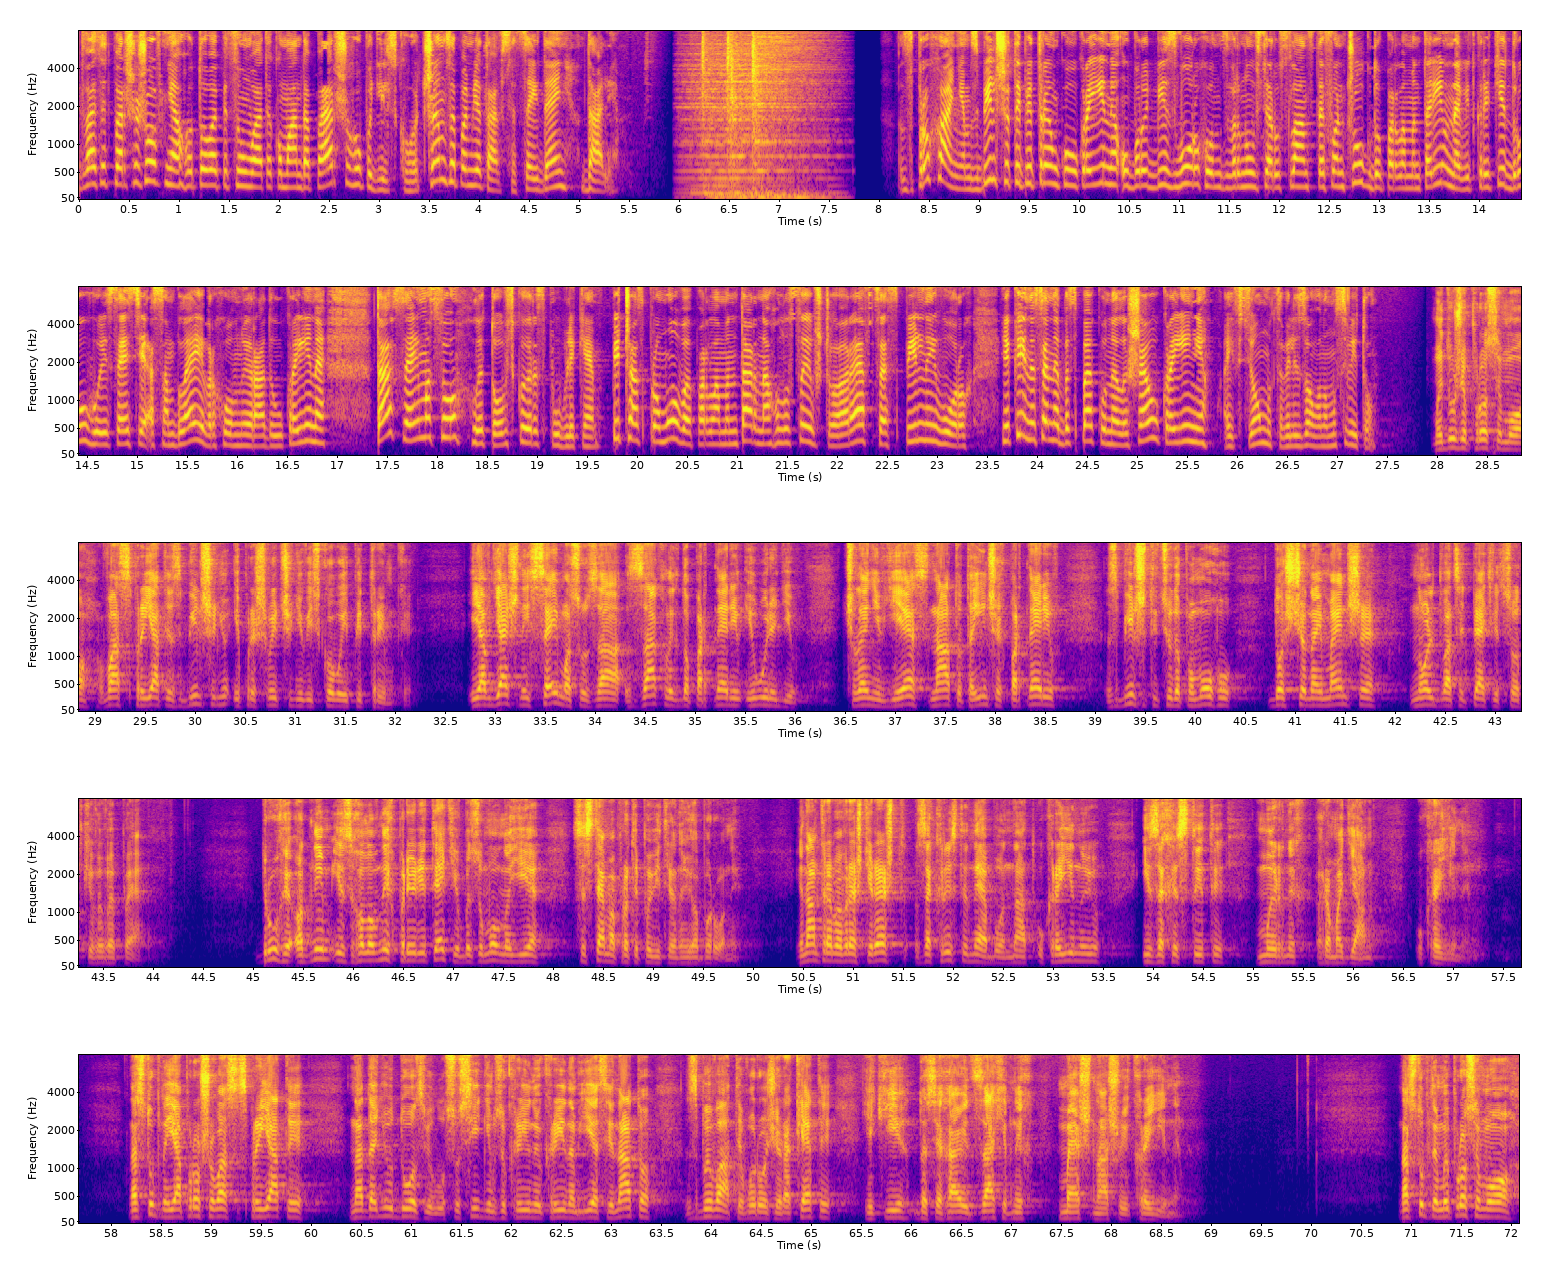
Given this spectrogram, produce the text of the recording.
Триває 21 жовтня. Готова підсумувати команда першого подільського. Чим запам'ятався цей день далі? З проханням збільшити підтримку України у боротьбі з ворогом звернувся Руслан Стефанчук до парламентарів на відкритті другої сесії асамблеї Верховної Ради України та Сеймасу Литовської Республіки. Під час промови парламентар наголосив, що РФ це спільний ворог, який несе небезпеку не лише Україні, а й всьому цивілізованому світу. Ми дуже просимо вас сприяти збільшенню і пришвидшенню військової підтримки. І я вдячний Сеймасу за заклик до партнерів і урядів, членів ЄС, НАТО та інших партнерів збільшити цю допомогу до щонайменше 0,25% ВВП. Друге, одним із головних пріоритетів, безумовно, є система протиповітряної оборони. І нам треба, врешті-решт, закрити небо над Україною і захистити мирних громадян України. Наступне, я прошу вас сприяти наданню дозвілу сусіднім з Україною країнам ЄС і НАТО збивати ворожі ракети, які досягають західних меж нашої країни. Наступне, ми просимо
